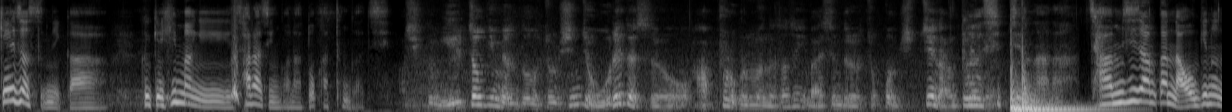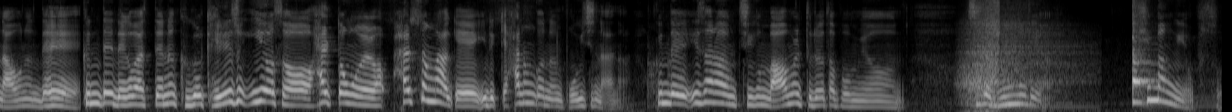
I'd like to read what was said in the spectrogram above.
깨졌으니까 그게 희망이 사라진 거나 똑같은 거지. 지금 일적인 면도 좀쉰지 오래됐어요. 앞으로 그러면은 선생님 말씀대로 조금 쉽진 않겠네요. 어, 쉽지는 않아. 잠시 잠깐 나오기는 나오는데, 근데 내가 봤을 때는 그걸 계속 이어서 활동을 활성하게 이렇게 하는 거는 보이진 않아. 근데 이 사람 지금 마음을 들여다보면 진짜 눈물이야. 희망이 없어.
